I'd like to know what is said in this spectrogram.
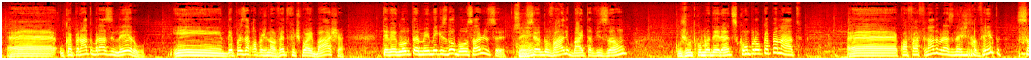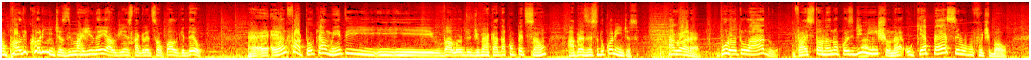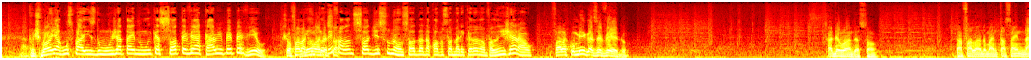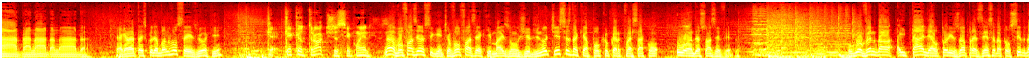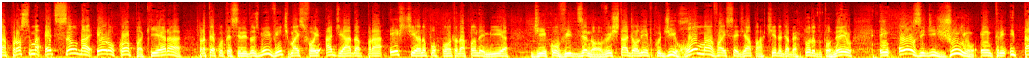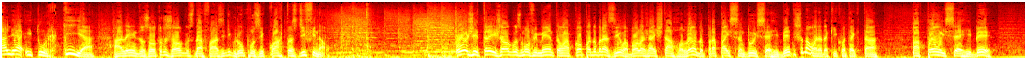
É, o Campeonato Brasileiro, em, depois da Copa de 90, futebol em baixa, TV Globo também meio que esnobou, sabe, José? Sim. Sendo Vale, baita visão, junto com o Bandeirantes, comprou o campeonato. É, qual foi a final do Brasileiro de 90? São Paulo e Corinthians. Imaginei a audiência na Grande São Paulo que deu. É, é, é um fator que aumenta e, e, e o valor de, de mercado da competição a presença do Corinthians. Agora, por outro lado, vai se tornando uma coisa de nicho, né? O que é péssimo pro futebol. Futebol em alguns países do mundo já está indo que é só TV a cabo e pay-per-view. Deixa eu falar eu com o Anderson. Não tô nem falando só disso não, só da, da Copa Sul-Americana não, falando em geral. Fala comigo, Azevedo. Cadê o Anderson? Tá falando, mas não tá saindo nada, nada, nada. E a galera tá esculhambando vocês, viu, aqui. Quer, quer que eu troque, José, com ele? Não, eu vou fazer o seguinte, eu vou fazer aqui mais um giro de notícias, daqui a pouco eu quero conversar com o Anderson Azevedo. O governo da Itália autorizou a presença da torcida na próxima edição da Eurocopa, que era para ter acontecido em 2020, mas foi adiada para este ano por conta da pandemia de Covid-19. O Estádio Olímpico de Roma vai sediar a partida de abertura do torneio em 11 de junho entre Itália e Turquia, além dos outros jogos da fase de grupos e quartas de final. Hoje, três jogos movimentam a Copa do Brasil. A bola já está rolando para Paysandu e CRB. Deixa eu dar uma olhada aqui quanto é que tá Papão e CRB.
